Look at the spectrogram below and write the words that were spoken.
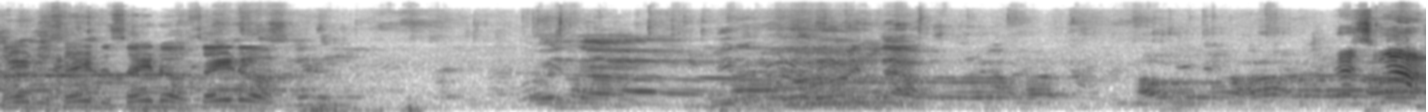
సైడ్ సైడ్ సైడ్ సైడ్ That's one.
